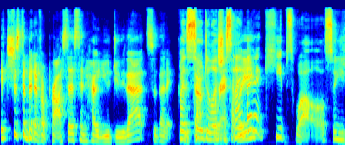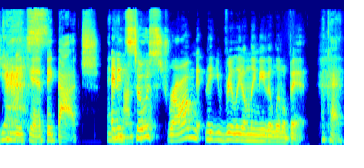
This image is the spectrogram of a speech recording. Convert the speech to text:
it's just a bit of a process in how you do that so that it but so delicious. correctly. And I bet it keeps well. So you can make Yes. it big batch. and hang it's so it. strong that you really only need a little bit. Okay.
